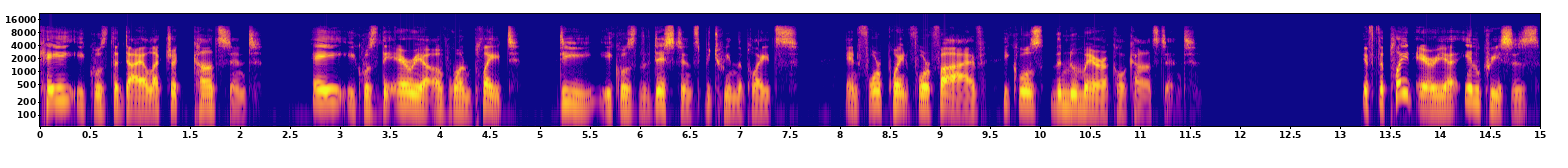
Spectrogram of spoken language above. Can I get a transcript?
K equals the dielectric constant, A equals the area of one plate, D equals the distance between the plates, and 4.45 equals the numerical constant. If the plate area increases,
